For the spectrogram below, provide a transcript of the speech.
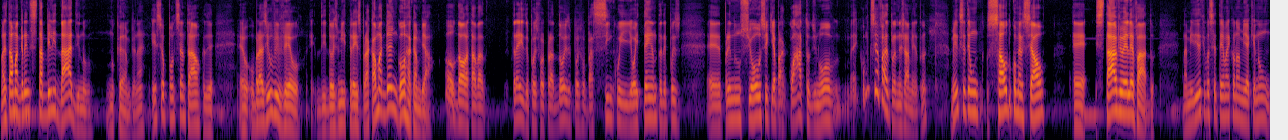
Mas dá uma grande estabilidade no, no câmbio, né? Esse é o ponto central. Quer dizer, é, o Brasil viveu de 2003 para cá uma gangorra cambial. O dólar estava 3, depois foi para 2, depois foi para 5,80, depois é, pronunciou-se que ia para 4 de novo. É, como que você faz o planejamento? Né? Mesmo que você tem um saldo comercial é, estável e elevado, na medida que você tem uma economia que não,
